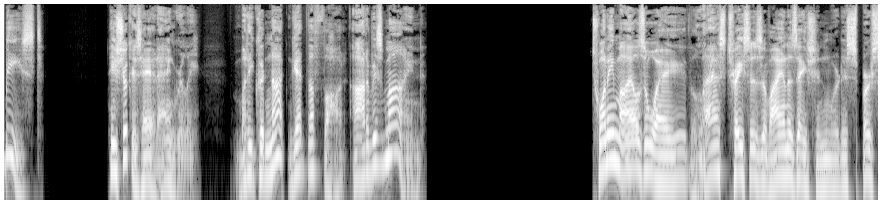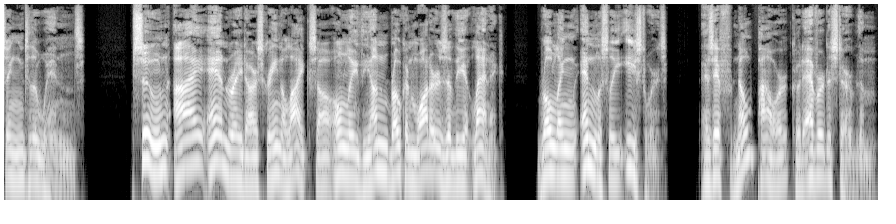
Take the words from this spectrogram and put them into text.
beast. He shook his head angrily, but he could not get the thought out of his mind. Twenty miles away, the last traces of ionization were dispersing to the winds. Soon, eye and radar screen alike saw only the unbroken waters of the Atlantic, rolling endlessly eastwards, as if no power could ever disturb them.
